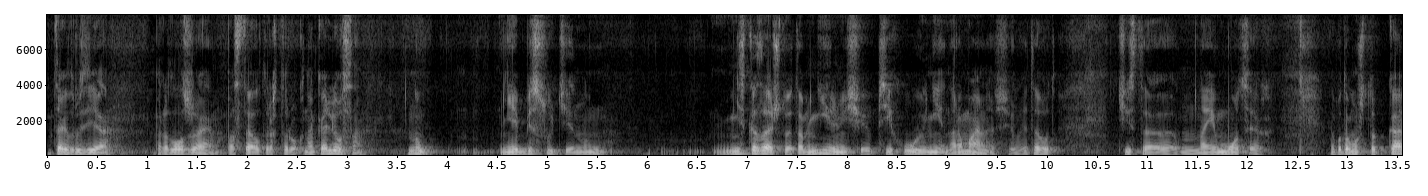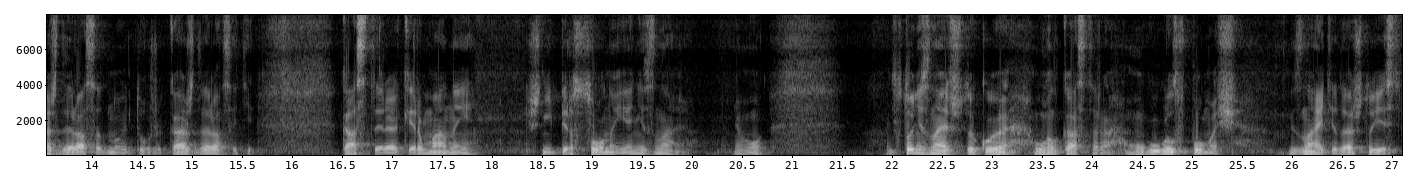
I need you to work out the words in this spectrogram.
Итак, друзья, продолжаем. Поставил тракторок на колеса. Ну, не обессудьте, ну, не сказать, что я там нервничаю, психую. Не, нормально все. Это вот чисто на эмоциях. Ну, потому что каждый раз одно и то же. Каждый раз эти кастеры, керманы, шниперсоны, я не знаю. Вот. Кто не знает, что такое угол кастера, Google в помощь. Знаете, да, что есть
